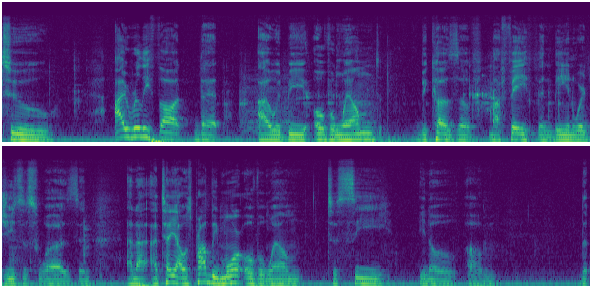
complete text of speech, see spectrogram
to, I really thought that I would be overwhelmed because of my faith and being where Jesus was, and and I, I tell you, I was probably more overwhelmed to see, you know, um, the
